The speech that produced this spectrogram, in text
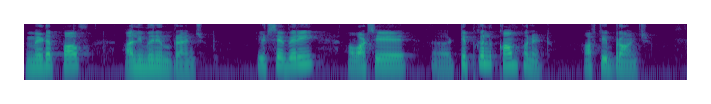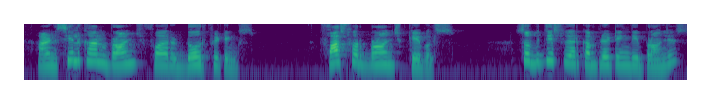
made up of aluminum bronze. It is a very uh, what is a uh, typical component of the bronze and silicon bronze for door fittings, phosphor bronze cables. So, with this we are completing the bronzes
